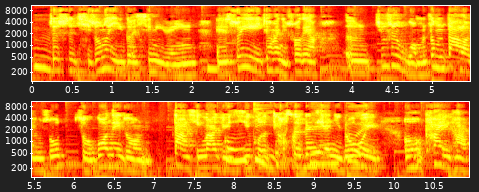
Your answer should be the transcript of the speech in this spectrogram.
嗯，这是其中的一个心理原因。哎，所以就像你说的呀，嗯，就是我们这么大了，有时候走过那种。大型挖掘机或者吊车跟前，你都会哦看一看，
